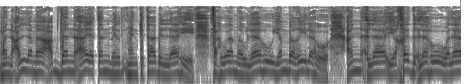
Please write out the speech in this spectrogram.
من علم عبدن آیتن من کتاب اللہ، فہو مولاه ينبغي له ان لا يخذ له ولا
